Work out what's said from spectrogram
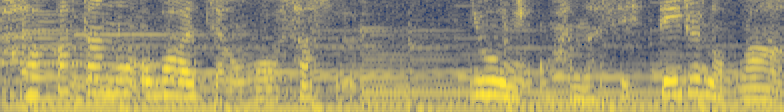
母方のおばあちゃんを指すようにお話ししているのは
